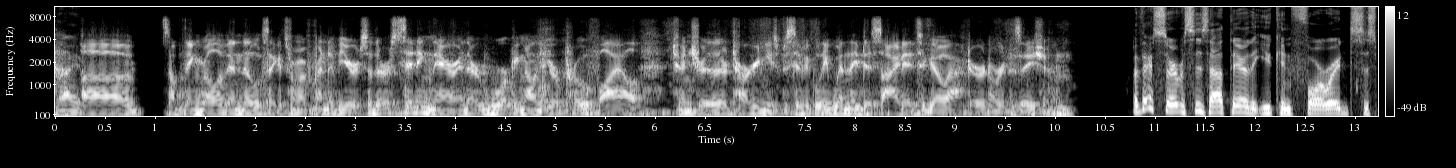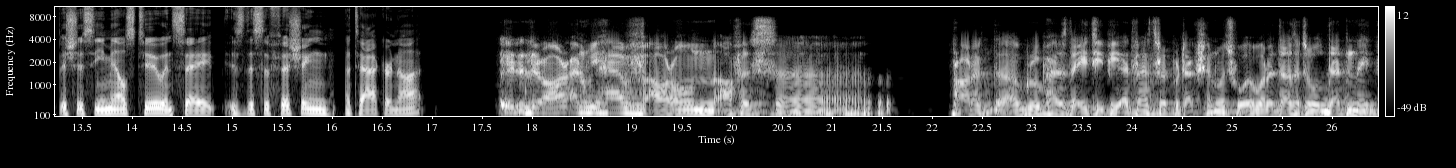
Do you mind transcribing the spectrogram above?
right. of something relevant that looks like it's from a friend of yours so they're sitting there and they're working on your profile to ensure that they're targeting you specifically when they've decided to go after an organization are there services out there that you can forward suspicious emails to and say, is this a phishing attack or not? There are, and we have our own office uh, product. Our group has the ATP, Advanced Threat Protection, which what it does, is it will detonate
